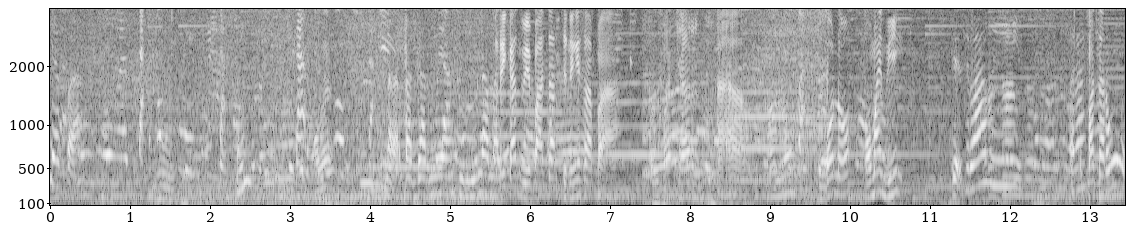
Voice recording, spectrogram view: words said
siapa? Hmm? Nah, pacarmu yang dulu namanya Rika duwe pacar jenenge siapa? Pacar. Heeh. Oh no, oh main di Dek Selawi. Pacarmu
